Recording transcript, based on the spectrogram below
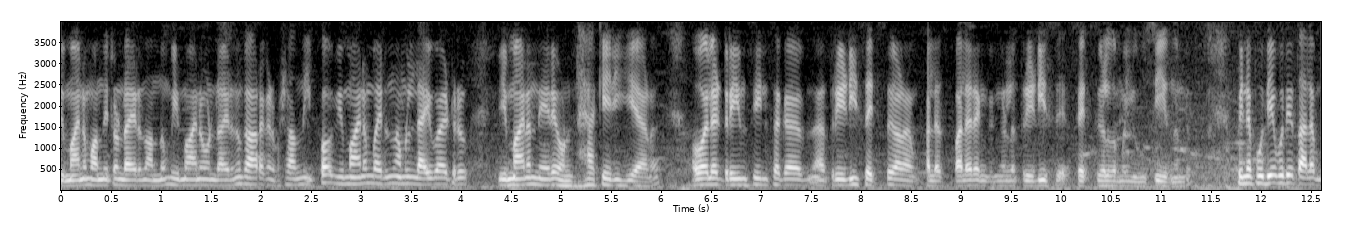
വിമാനം വന്നിട്ടുണ്ടായിരുന്നു അന്നും വിമാനം ഉണ്ടായിരുന്നു കാറൊക്കെ. പക്ഷേ അന്ന് ഇപ്പോൾ വിമാനം വരുന്നത് നമ്മൾ ലൈവായിട്ടൊരു വിമാനം നേരെ ഉണ്ടാക്കിയിരിക്കുകയാണ്. അതുപോലെ ഡ്രീം സീൻസൊക്കെ ത്രീ ഡി സെറ്റ്സുകളാണ് പല പല രംഗങ്ങളിലും ത്രീ ഡി സെറ്റ്സുകൾ നമ്മൾ യൂസ് ചെയ്യുന്നുണ്ട്. പിന്നെ പുതിയ പുതിയ തലം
